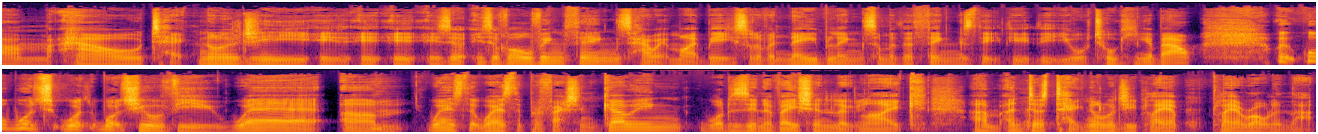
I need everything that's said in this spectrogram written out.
um, how technology is, is, is evolving things, how it might be sort of enabling some of the things that, that you're talking about. What's what, what's your view? Where um, where's the where's the profession going? What does innovation look like? Um, and does technology play a play a role in that?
